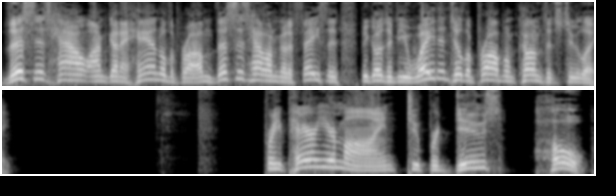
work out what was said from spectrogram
this is how I'm going to handle the problem. This is how I'm going to face it. Because if you wait until the problem comes, it's too late. Prepare your mind to produce hope.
